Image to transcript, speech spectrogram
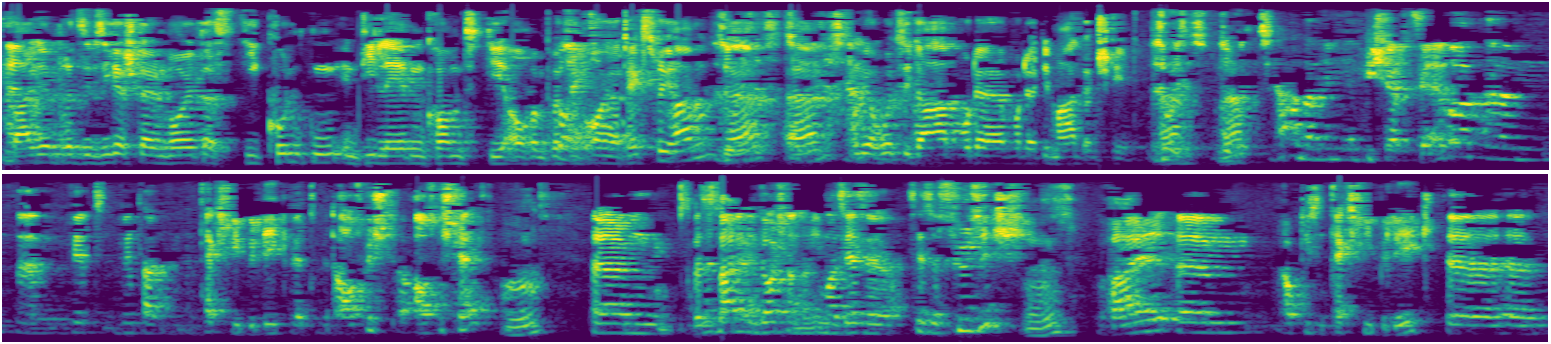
Weil ihr im Prinzip sicherstellen wollt, dass die Kunden in die Läden kommt, die auch im Prinzip Correct. euer Tax-Free haben. So ja? ist es, so ja? ist es. Und ihr holt sie da ab, wo der, wo der Demand entsteht. So ist es. So ist es. Ja, und dann im, im Geschäft selber ähm, äh, wird, wird dann ein Tax-Free-Beleg wird, wird ausgestellt. Mhm. Ähm, das ist leider in Deutschland noch immer sehr, sehr, sehr, sehr physisch, mhm. weil ähm, auf diesen Tax-Free-Beleg äh, äh,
